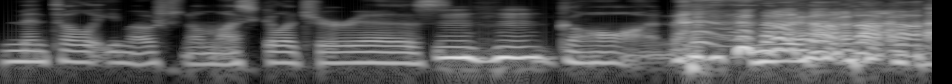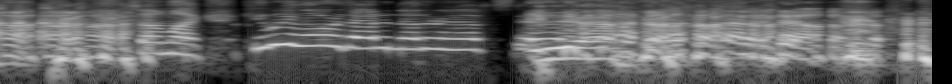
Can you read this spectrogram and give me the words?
mental, emotional musculature is Mm-hmm. gone. Yeah. so I'm like, can we lower that another half step? Yeah. yeah.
